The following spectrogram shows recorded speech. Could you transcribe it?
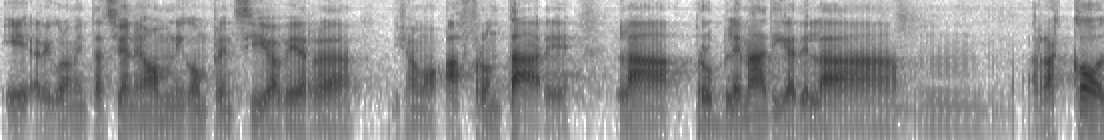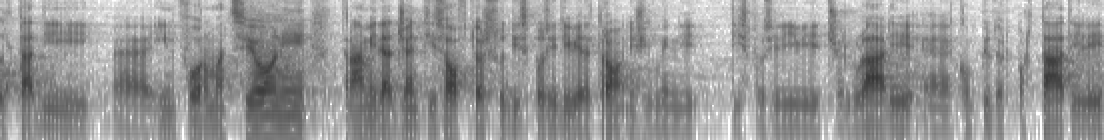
e regolamentazione omnicomprensiva per diciamo, affrontare la problematica della raccolta di eh, informazioni tramite agenti software su dispositivi elettronici, quindi dispositivi cellulari, eh, computer portatili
